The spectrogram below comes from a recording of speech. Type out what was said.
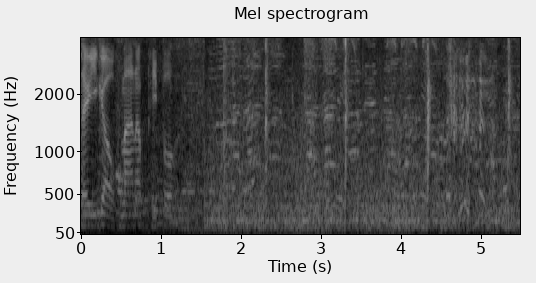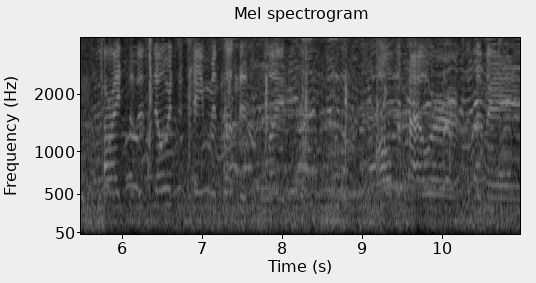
There you go, man up, people. Alright, so there's no entertainment on this flight. All the power, the man.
